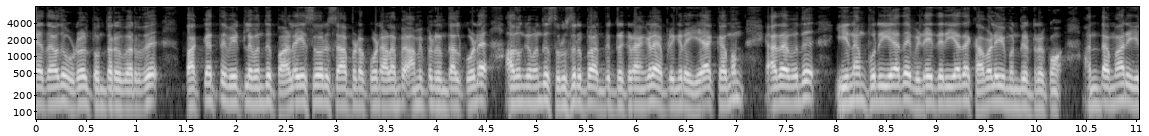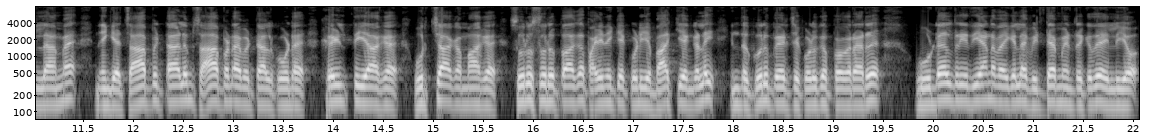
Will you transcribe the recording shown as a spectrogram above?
ஏதாவது உடல் தொந்தரவு வருது. பக்கத்து வீட்டில் வந்து பழைய சோறு சாப்பிடக்கூட அளவு அமைப்பில் இருந்தால் கூட அவங்க வந்து சுறுசுறுப்பாக இருந்துட்டுருக்கிறாங்களே அப்படிங்கிற ஏக்கமும் அதாவது இனம் புரியாத விடை தெரியாத கவலையும் இருந்துகிட்ருக்கும் அந்த மாதிரி இல்லாமல் நீங்கள் சாப்பிட்டாலும் சாப்பிடாவிட்டால் கூட ஹெல்த்தியாக உற்சாகமாக சுறுசுறுப்பாக பயணிக்கக்கூடிய பாக்கியங்களை இந்த குரு பயிற்சி கொடுக்க போகிறாரு. உடல் ரீதியான வகையில் விட்டமின் இருக்குதோ இல்லையோ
